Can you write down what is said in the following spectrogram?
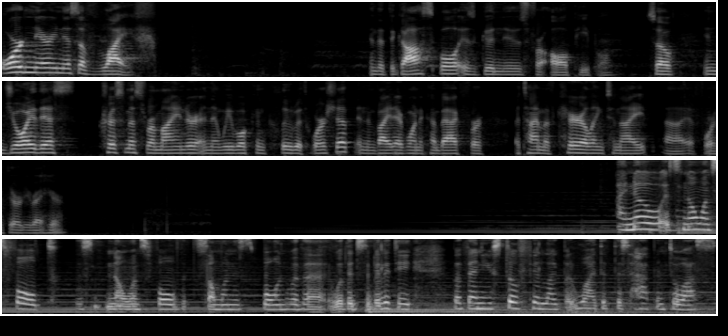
ordinariness of life and that the gospel is good news for all people. So enjoy this Christmas reminder, and then we will conclude with worship and invite everyone to come back for a time of caroling tonight uh, at 4:30 right here. I know it's no one's fault. It's no one's fault that someone is born with a with a disability, but then you still feel like, but why did this happen to us?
